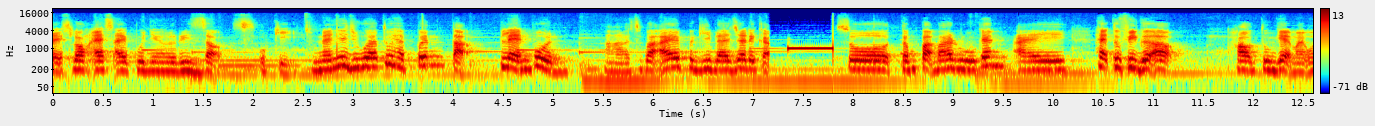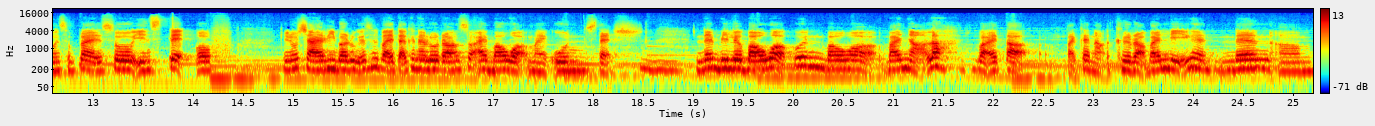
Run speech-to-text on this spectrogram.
as long as I punya results okay. Sebenarnya jual tu happen tak plan pun. Uh, sebab I pergi belajar dekat So tempat baru kan I had to figure out how to get my own supply. So instead of you know cari baru kat sebab I tak kenal orang so I bawa my own stash. Hmm. And then bila bawa pun bawa banyak lah sebab I tak takkan nak kerak balik kan. And then um,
